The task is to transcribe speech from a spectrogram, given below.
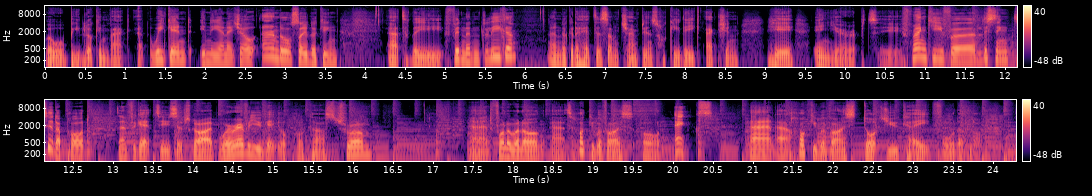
where we'll be looking back at the weekend in the NHL and also looking at the Finland Liiga and looking ahead to some Champions Hockey League action here in Europe too. Thank you for listening to the pod. Don't forget to subscribe wherever you get your podcasts from. And follow along at Hockey with Ice on X and at hockeywithice.uk for the blog.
